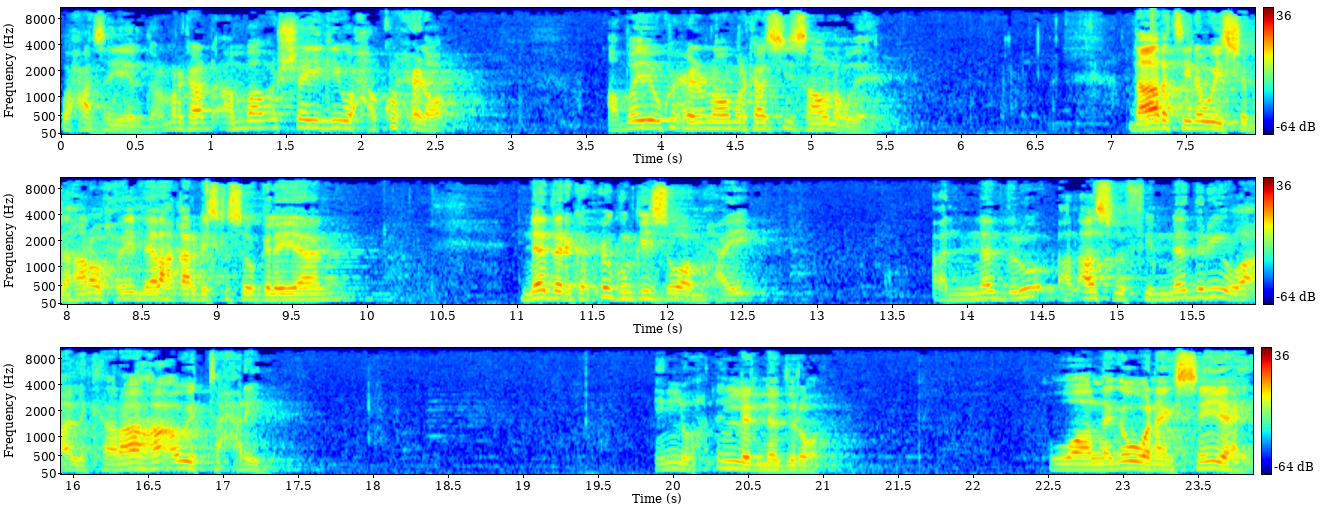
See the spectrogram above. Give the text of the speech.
waxaasan yeeli doona. Markaa amba shaygii waxa ku xidho amba ku xidhan oo markaas siiisa ha u noqdee. Dhaartiina way ishabahaan waxbay meelaha qaar bay iska soo gelayaan nadarka xukunkiisu waa maxay annadru alaslu fi اnnadri wa alkaraaha aw الtaxriim in in la nadro waa laga wanaagsan yahay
